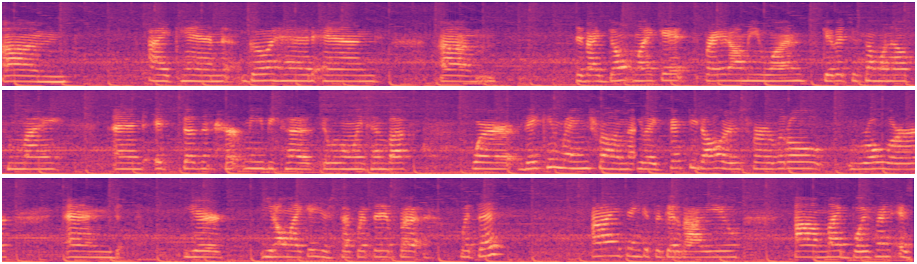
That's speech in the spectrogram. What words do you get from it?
Um, I can go ahead and um, if I don't like it, spray it on me once, give it to someone else who might, and it doesn't hurt me because it was only 10 bucks where they can range from like $50 for a little roller and you're you don't like it, you're stuck with it. But with this, I think it's a good value. Um, my boyfriend is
